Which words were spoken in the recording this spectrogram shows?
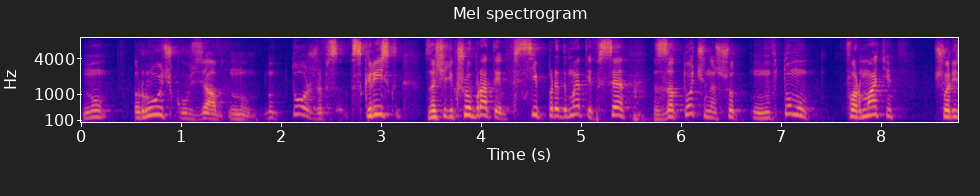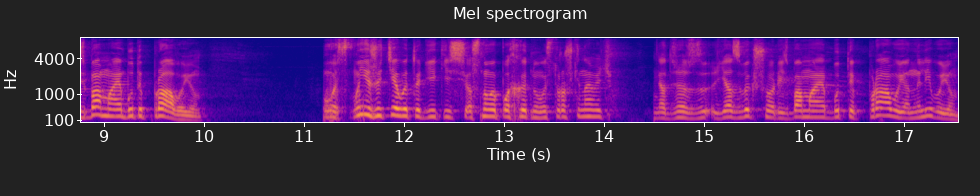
Ну, ручку взяв. Ну, ну теж вс- вскрізь. Значить, якщо брати всі предмети, все заточено, що ну, в тому форматі, що різьба має бути правою. Ось, мої життєві тоді якісь основи похитнулись трошки навіть. Адже я звик, що різьба має бути правою, а не лівою.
